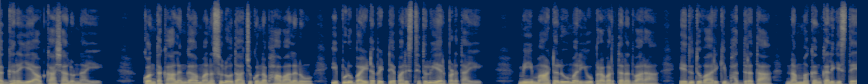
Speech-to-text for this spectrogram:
దగ్గరయ్యే అవకాశాలున్నాయి. కొంతకాలంగా మనసులో దాచుకున్న భావాలను ఇప్పుడు బయటపెట్టే పరిస్థితులు ఏర్పడతాయి. మీ మాటలు మరియు ప్రవర్తన ద్వారా ఎదుటివారికి భద్రత నమ్మకం కలిగిస్తే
